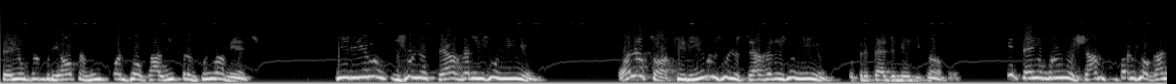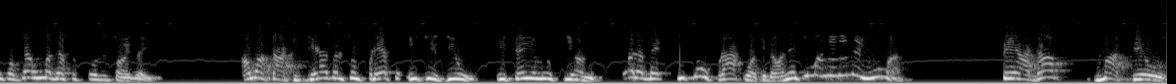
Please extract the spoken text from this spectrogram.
tem o Gabriel também que pode jogar ali tranquilamente. Quirino, Júlio César e Juninho. Olha só, Quirino, Júlio César e Juninho, o tripé de meio de campo. E tem o Bruno Chaves que pode jogar em qualquer uma dessas posições aí. Ao ataque, Keverson, Preto e Tizil. E tem o Luciano. Olha bem, ficou fraco aqui da Unesco de maneira nenhuma. PH, Matheus,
